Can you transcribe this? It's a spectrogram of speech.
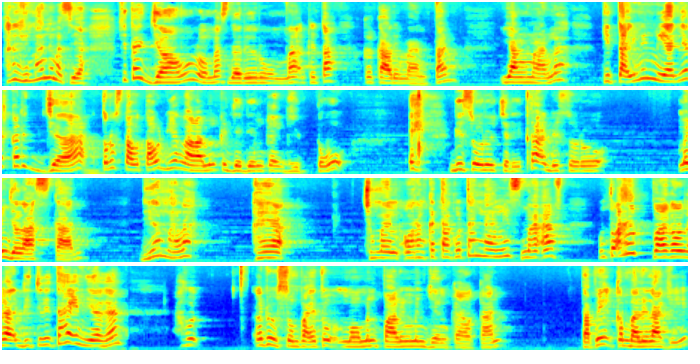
Karena gimana mas ya, kita jauh loh mas dari rumah, kita ke Kalimantan, yang mana kita ini niatnya kerja, terus tahu-tahu dia ngalamin kejadian kayak gitu. Eh, disuruh cerita, disuruh menjelaskan, dia malah kayak cuman orang ketakutan nangis maaf. Untuk apa kalau nggak diceritain ya kan? Aku aduh sumpah itu momen paling menjengkelkan. Tapi kembali lagi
